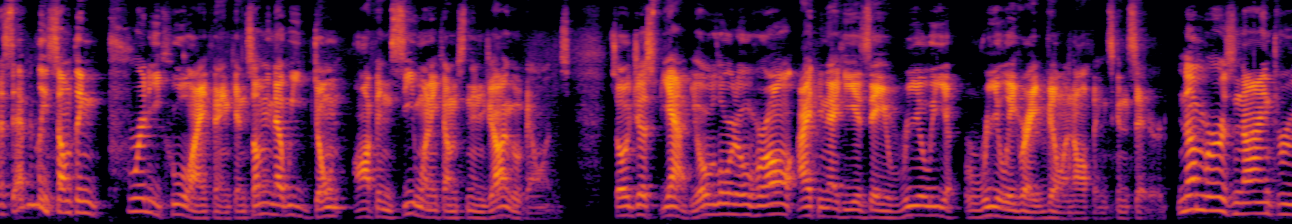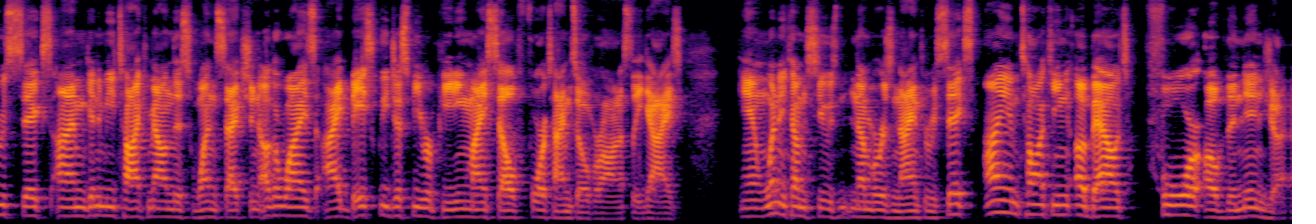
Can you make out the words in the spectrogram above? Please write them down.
That's definitely something pretty cool, I think, and something that we don't often see when it comes to Ninjago villains. So just, yeah, the Overlord overall, I think that he is a really, really great villain, all things considered. Numbers 9 through 6, I'm going to be talking about in this one section. Otherwise, I'd basically just be repeating myself four times over, honestly, guys. And when it comes to numbers 9 through 6, I am talking about four of the ninja.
